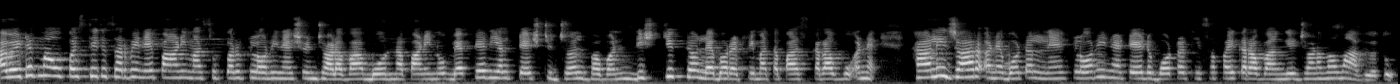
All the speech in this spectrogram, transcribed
આ બેઠકમાં ઉપસ્થિત સર્વેને પાણીમાં સુપર ક્લોરિનેશન જાળવવા, બોરના પાણીનું bacterial test Jal Bhavan, district લેબોરેટરીમાં તપાસ કરાવવું અને ખાલી જાર અને બોટલને ક્લોરિનેટેડ વોટરથી સફાઈ કરાવવા અંગે જણાવવામાં આવ્યું હતું.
